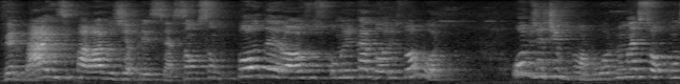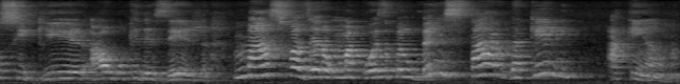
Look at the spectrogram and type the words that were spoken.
Verbais e palavras de apreciação são poderosos comunicadores do amor. O objetivo do amor não é só conseguir algo que deseja, mas fazer alguma coisa pelo bem-estar daquele a quem ama.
